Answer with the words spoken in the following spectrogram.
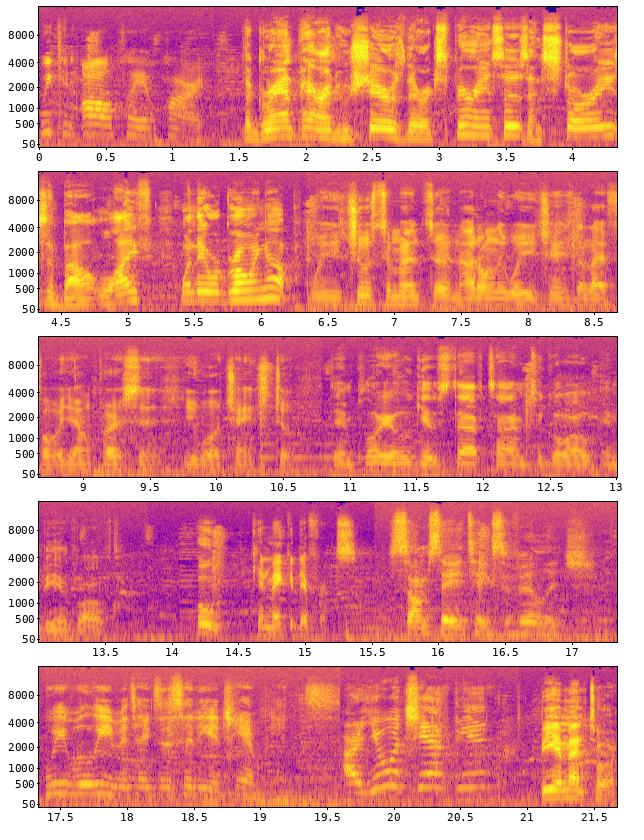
We can all play a part. The grandparent who shares their experiences and stories about life when they were growing up. When you choose to mentor, not only will you change the life of a young person, you will change too. The employer who gives staff time to go out and be involved. Who can make a difference? Some say it takes a village. We believe it takes a city of champions. Are you a champion? Be a mentor.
